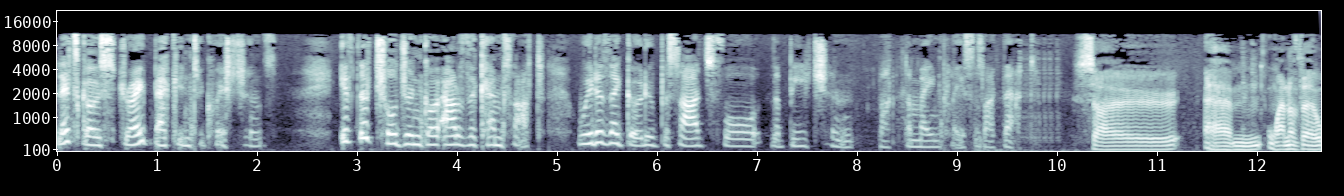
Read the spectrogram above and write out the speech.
Let's go straight back into questions. If the children go out of the campsite, where do they go to besides for the beach and like the main places like that? So um, one of the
